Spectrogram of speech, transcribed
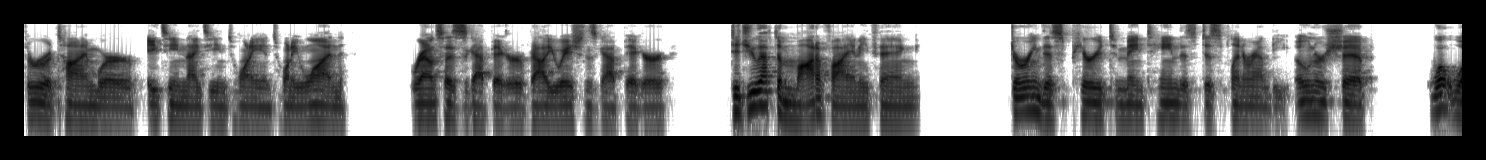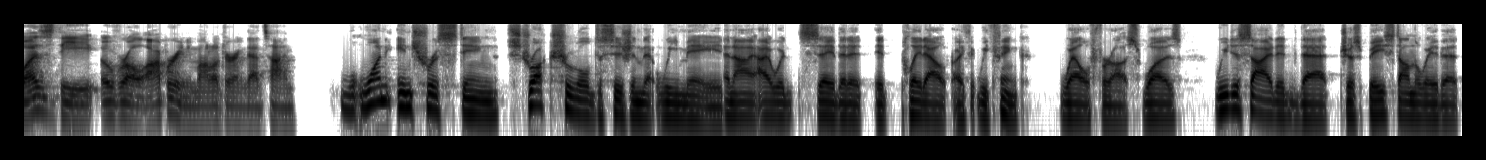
through a time where 18, 19, 20, and 21 round sizes got bigger, valuations got bigger. Did you have to modify anything during this period to maintain this discipline around the ownership? What was the overall operating model during that time? One interesting structural decision that we made, and I, I would say that it it played out, I think we think well for us, was we decided that just based on the way that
